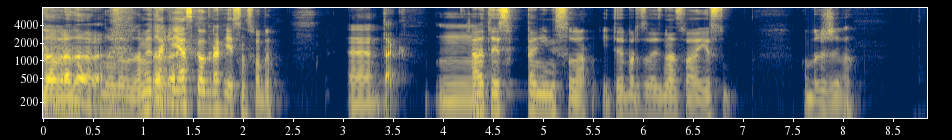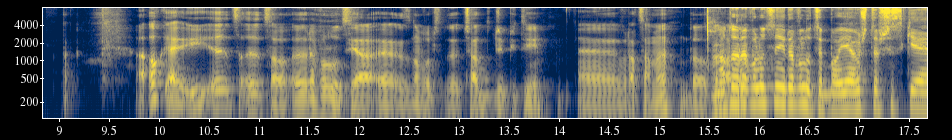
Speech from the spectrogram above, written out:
dobra, dobra. No dobra, my Dobra. takie ja z geografii jestem słaby. E, tak. Mm, Ale to jest peninsula i to bardzo jest nazwa, jest obelżywa. a, Okej, i e, co, co? E, Rewolucja, e, znowu e, chat GPT. E, wracamy do No tematu. to rewolucja nie rewolucja, bo ja już te wszystkie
